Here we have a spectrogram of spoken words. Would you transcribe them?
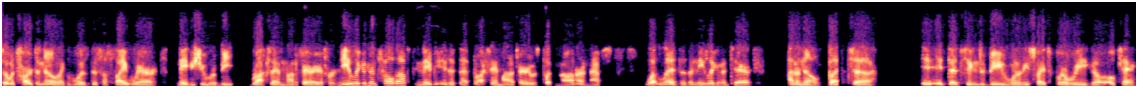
so it's hard to know like was this a fight where maybe she would beat Roxanne Modafferi if her knee ligaments held up. Maybe is it that Roxanne Modafferi was putting on her, and that's what led to the knee ligament tear? I don't know, but uh, it, it did seem to be one of these fights where we go, okay,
